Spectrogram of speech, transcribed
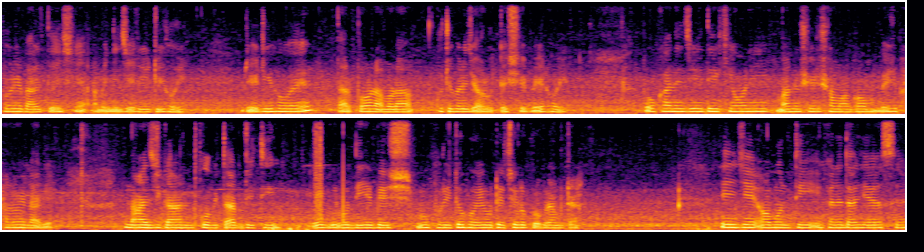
করে বাড়িতে এসে আমি নিজে রেডি হই। রেডি হয়ে তারপর আমরা কুটিবাড়ি যাওয়ার উদ্দেশ্যে বের হই। তো ওখানে যে দেখি অনেক মানুষের সমাগম, বেশ ভালোই লাগে। নাচ, গান, কবিতা, আবৃত্তি, এগুলো দিয়ে বেশ মুখরিত হয়ে উঠেছিল প্রোগ্রামটা। এই যে অবন্তী এখানে দাঁড়িয়ে আছে।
